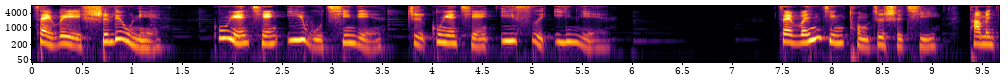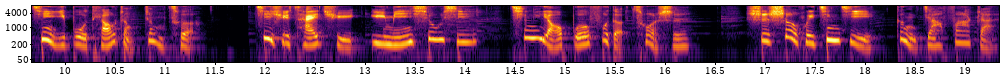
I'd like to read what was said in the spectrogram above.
在位十六年，公元前一五七年至公元前一四一年。在文景统治时期，他们进一步调整政策，继续采取与民休息、轻徭薄赋的措施。使社会经济更加发展，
